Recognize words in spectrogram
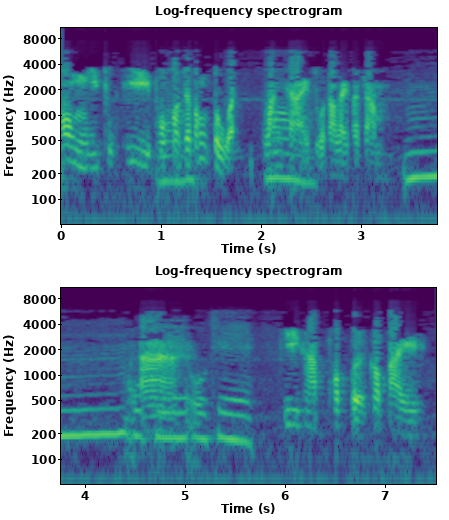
ห้องนี้ทุกที่เพอ๋ราะอเขาจะต้องตรวจร่างกายอ๋อตรวจอะไรประจำอืมโออ่าเคโอเค พี่ครับพอเปิดเข้าไปพ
